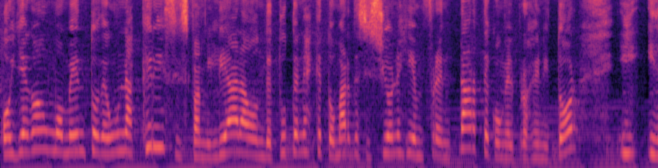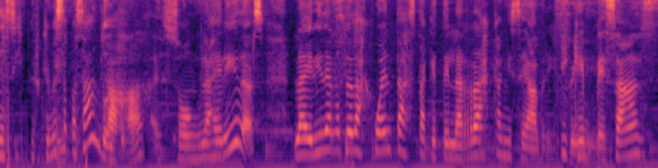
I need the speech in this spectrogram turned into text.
o llega un momento de una crisis familiar a donde tú tenés que tomar decisiones y enfrentarte con el progenitor y, y decís, ¿pero qué me está pasando? Son las heridas. La herida no te das cuenta hasta que te la rascan y se abre. Y que empezás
